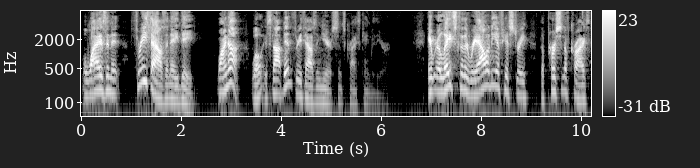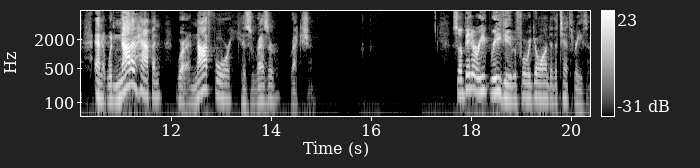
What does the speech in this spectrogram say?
Well, why isn't it 3000 AD? Why not? Well, it's not been 3,000 years since Christ came to the earth. It relates to the reality of history, the person of Christ, and it would not have happened were it not for his resurrection. So, a bit of re- review before we go on to the 10th reason.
